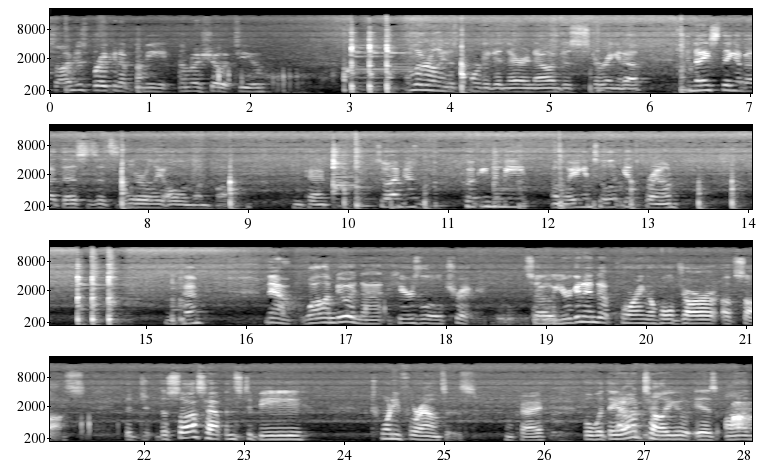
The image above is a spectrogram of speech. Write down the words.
so I'm just breaking up the meat. I'm going to show it to you literally just poured it in there and now I'm just stirring it up. The nice thing about this is it's literally all in one pot. Okay, so I'm just cooking the meat. I'm waiting until it gets brown. Okay, now while I'm doing that, here's a little trick. So you're gonna end up pouring a whole jar of sauce. The, the sauce happens to be 24 ounces. Okay, but what they don't tell you is on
